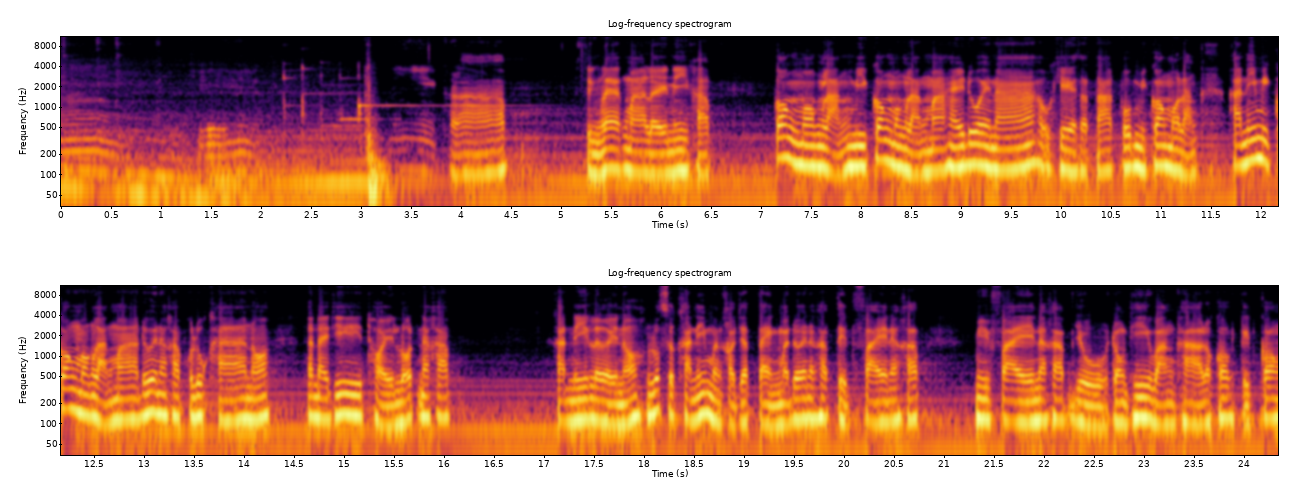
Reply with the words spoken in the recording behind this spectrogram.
อ่าโอเค นี่ครับ สิ่งแรกมาเลยนี่ครับ กล้องมองหลังมีกล้องมองหลังมาให้ด้วยนะ โอเคสตาร์ทปุ๊บมีกล้องมองหลังคันนี้มีกล้องมองหลังมาด้วยนะครับคุณลูกค้าเนาะท่านใดที่ถอยรถนะครับคันนี้เลยเนาะรู้สึกคันนี้เหมือนเขาจะแต่งมาด้วยนะครับ ติดไฟนะครับ มีไฟนะครับ อยู่ตรงที่วางเท้าแล้วก็ติดกล้อง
